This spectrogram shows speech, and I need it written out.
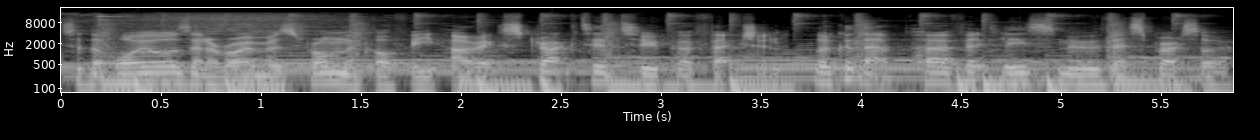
so the oils and aromas from the coffee are extracted to perfection. Look at that perfectly smooth espresso.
